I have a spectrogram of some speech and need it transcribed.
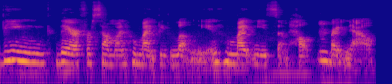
being there for someone who might be lonely and who might need some help Mhm. right now.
